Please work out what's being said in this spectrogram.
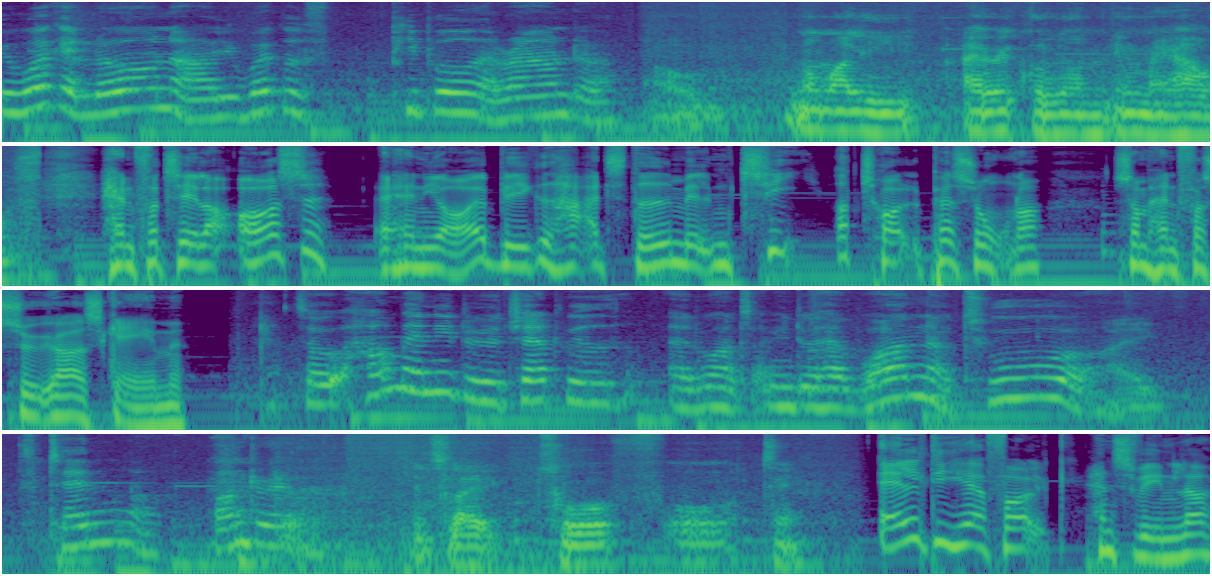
you work alone or you work with people around or Oh, normally, I work alone in my house. Han fortæller også, at han i øjeblikket har et sted mellem 10 og 12 personer, som han forsøger at skame. So how many do you chat with at once? I mean, do you have one or two or Like, 10 or 100? it's like 12 or 10. Alle de her folk, han svindler,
